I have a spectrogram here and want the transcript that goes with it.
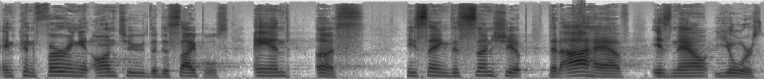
and conferring it onto the disciples and us. He's saying, This sonship that I have is now yours.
